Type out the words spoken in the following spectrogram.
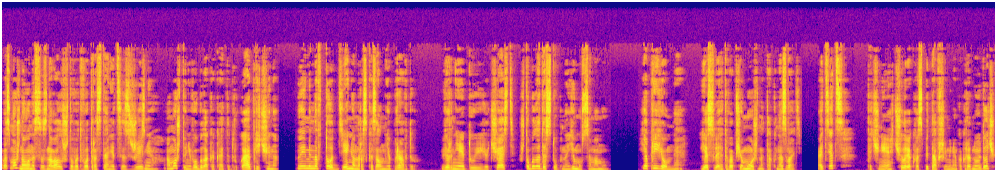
Возможно, он осознавал, что вот-вот расстанется с жизнью, а может, у него была какая-то другая причина, но именно в тот день он рассказал мне правду, вернее, ту ее часть, что была доступна ему самому. Я приемная, если это вообще можно так назвать. Отец, точнее, человек, воспитавший меня как родную дочь,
